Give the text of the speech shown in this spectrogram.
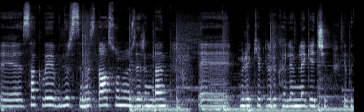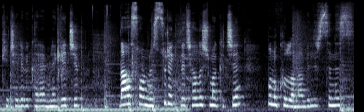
e, saklayabilirsiniz. Daha sonra üzerinden e, mürekkepli bir kalemle geçip ya da keçeli bir kalemle geçip daha sonra sürekli çalışmak için bunu kullanabilirsiniz.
